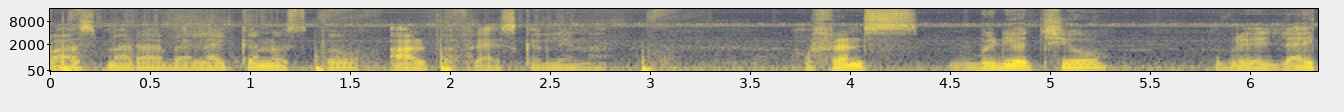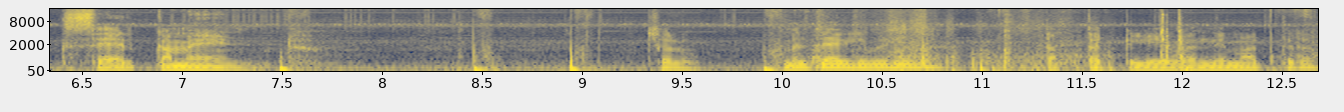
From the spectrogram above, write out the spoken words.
पास में रहा बेल आइकन, उसको आल पर प्रेस कर लेना। और फ्रेंड्स, वीडियो अच्छी हो तो प्लीज़ लाइक, शेयर, कमेंट। चलो, मिलते हैं अगली वीडियो में, तब तक के लिए वंदे मातरम।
